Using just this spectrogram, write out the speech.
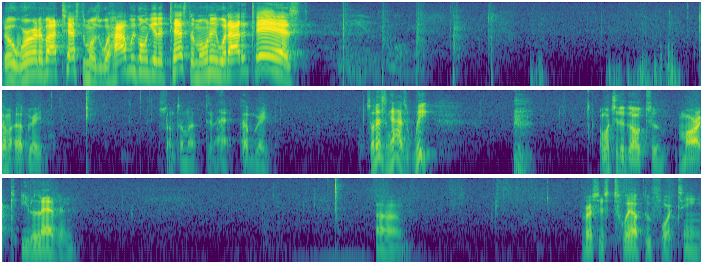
The word of our testimonies. Well, how are we going to get a testimony without a test? I'm talking about upgrade. So I'm talking about tonight, upgrade. So listen, guys, we I want you to go to Mark 11. Um, verses 12 through 14.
